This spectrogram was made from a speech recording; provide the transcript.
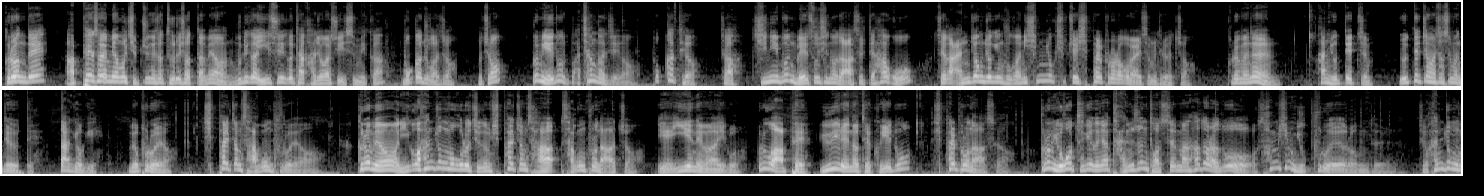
그런데 앞에 설명을 집중해서 들으셨다면 우리가 이 수익을 다 가져갈 수 있습니까? 못 가져가죠. 그렇죠? 그럼 얘도 마찬가지예요. 똑같아요. 자 진입은 매수 신호 나왔을 때 하고 제가 안정적인 구간이 16, 17, 18%라고 말씀을 드렸죠. 그러면은 한 요때쯤 요때쯤 하셨으면 돼요 요때. 딱 여기. 몇 프로예요? 18.40%예요. 그러면 이거 한 종목으로 지금 18.40% 나왔죠. 예, ENMI로. 그리고 앞에 유일 에너테크 얘도 18% 나왔어요. 그럼 요거 두 개 그냥 단순 덧셈만 하더라도 36%예요, 여러분들. 지금 한 종,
